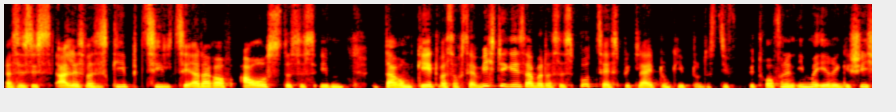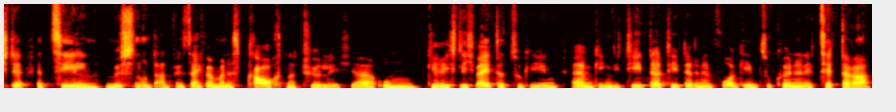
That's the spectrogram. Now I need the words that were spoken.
Also es ist alles, was es gibt, zielt sehr darauf aus, dass es eben darum geht, was auch sehr wichtig ist, aber dass es Prozessbegleitung gibt und dass die Betroffenen immer ihre Geschichte erzählen müssen, unter Anführungszeichen, weil man es braucht natürlich, ja, um gerichtlich weiterzugehen, ähm, gegen die Täter, Täterinnen vorgehen zu können, etc.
